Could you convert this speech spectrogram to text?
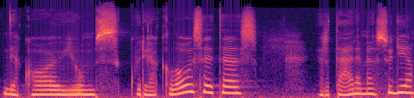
Dėkoju Jums, kurie klausėtės ir tarėme sudė.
